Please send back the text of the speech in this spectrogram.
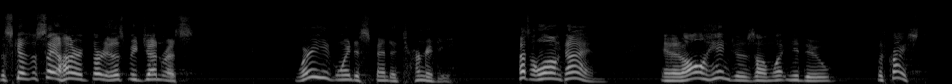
Let's, let's say 130. Let's be generous where are you going to spend eternity? That's a long time. And it all hinges on what you do with Christ.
